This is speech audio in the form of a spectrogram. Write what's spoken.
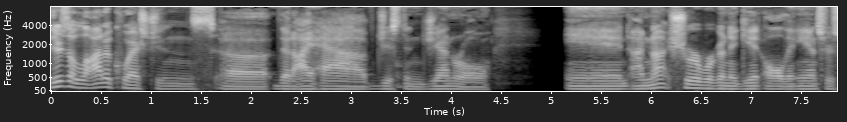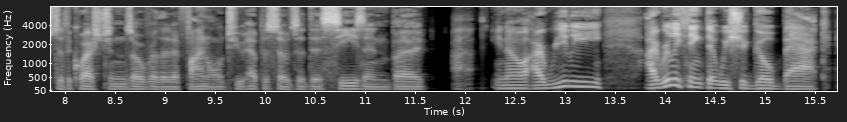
There's a lot of questions uh, that I have just in general, and I'm not sure we're going to get all the answers to the questions over the final two episodes of this season. But uh, you know, I really, I really think that we should go back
